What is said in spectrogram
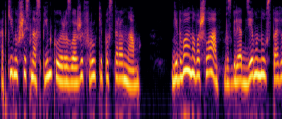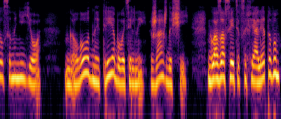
откинувшись на спинку и разложив руки по сторонам. Едва она вошла, взгляд демона уставился на нее. Голодный, требовательный, жаждущий. Глаза светятся фиолетовым,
